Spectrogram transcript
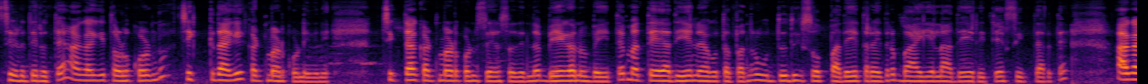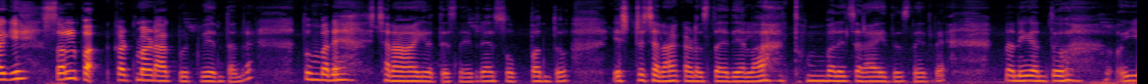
ಸಿಡ್ದಿರುತ್ತೆ. ಹಾಗಾಗಿ ತೊಳ್ಕೊಂಡು ಚಿಕ್ಕದಾಗಿ ಕಟ್ ಮಾಡ್ಕೊಂಡಿದ್ದೀನಿ. ಚಿಕ್ಕದಾಗಿ ಕಟ್ ಮಾಡ್ಕೊಂಡು ಸೇರಿಸೋದ್ರಿಂದ ಬೇಗನೂ ಬೇಯುತ್ತೆ. ಮತ್ತು ಅದೇನಾಗುತ್ತಪ್ಪ ಅಂದರೆ ಉದ್ದುದಿಗೆ ಸೊಪ್ಪು ಅದೇ ಥರ ಇದ್ದರೆ ಬಾಯಿಗೆಲ್ಲ ಅದೇ ರೀತಿಯಾಗಿ ಸಿಗ್ತಾ ಇರುತ್ತೆ. ಹಾಗಾಗಿ ಸ್ವಲ್ಪ ಕಟ್ ಮಾಡಿ ಹಾಕ್ಬಿಟ್ವಿ ಅಂತಂದರೆ ತುಂಬಾ ಚೆನ್ನಾಗಿರುತ್ತೆ ಸ್ನೇಹಿತರೆ. ಸೊಪ್ಪಂತೂ ಎಷ್ಟು ಚೆನ್ನಾಗಿ ಕಾಣಿಸ್ತಾ ಇದೆಯಲ್ಲ. ತುಂಬಾ ಚೆನ್ನಾಗಿದೆ ಸ್ನೇಹಿತರೆ. ನನಗಂತೂ ಈ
